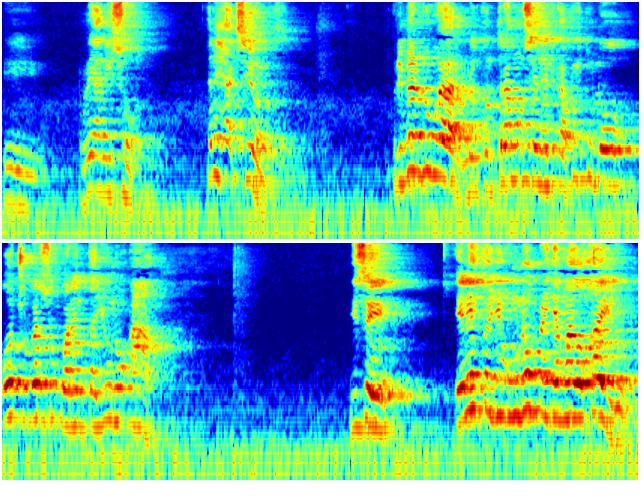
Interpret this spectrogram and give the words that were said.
eh, realizó. Tres acciones. En primer lugar, lo encontramos en el capítulo 8, verso 41a. Dice, en esto llegó un hombre llamado Jairo.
